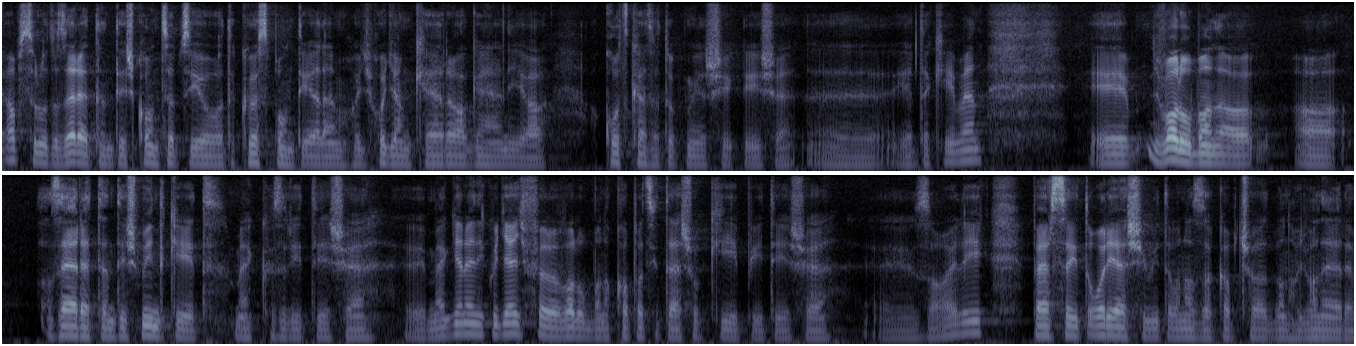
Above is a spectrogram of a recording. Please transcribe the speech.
Abszolút az eredtentés koncepció volt a központi elem, hogy hogyan kell reagálni a kockázatok mérséklése érdekében. Valóban a, a, az elrettentés mindkét megközelítése megjelenik. Ugye egyfelől valóban a kapacitások kiépítése zajlik. Persze itt óriási vita van azzal kapcsolatban, hogy van erre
